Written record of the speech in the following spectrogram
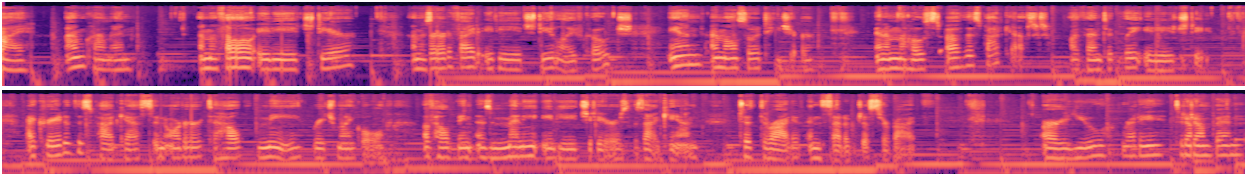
Hi, I'm Carmen. I'm a fellow ADHDer. I'm a certified ADHD life coach, and I'm also a teacher. And I'm the host of this podcast, Authentically ADHD. I created this podcast in order to help me reach my goal of helping as many ADHDers as I can to thrive instead of just survive. Are you ready to jump in?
